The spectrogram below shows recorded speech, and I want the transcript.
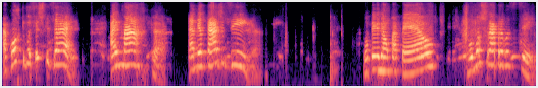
A cor que vocês quiserem. Aí marca a metadezinha. Vou pegar um papel, vou mostrar para vocês.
